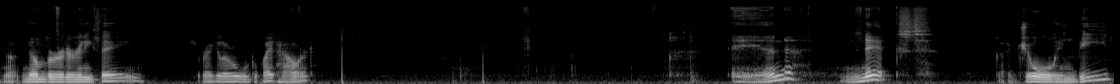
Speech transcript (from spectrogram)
not numbered or anything. It's a regular old Dwight Howard. And next, Got Joel Embiid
